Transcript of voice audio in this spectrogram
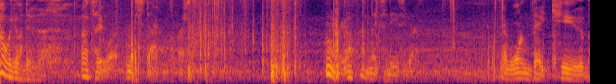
How are we gonna do this? I'll tell you what, let me stack them first. There we go, that makes it easier. I have one big cube.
